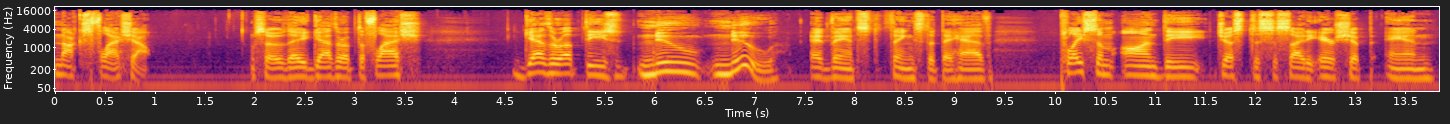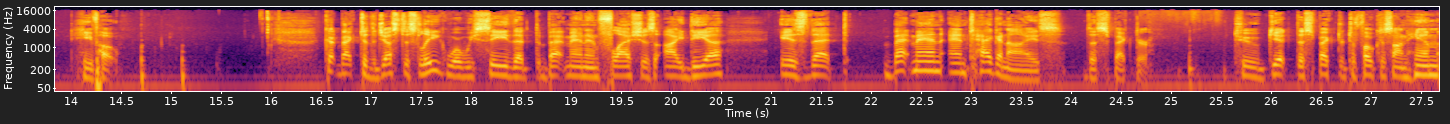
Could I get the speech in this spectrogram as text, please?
knocks Flash out. So they gather up the Flash, gather up these new, new advanced things that they have, place them on the Justice Society airship, and heave ho. Cut back to the Justice League, where we see that Batman and Flash's idea is that Batman antagonize the Spectre to get the Spectre to focus on him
